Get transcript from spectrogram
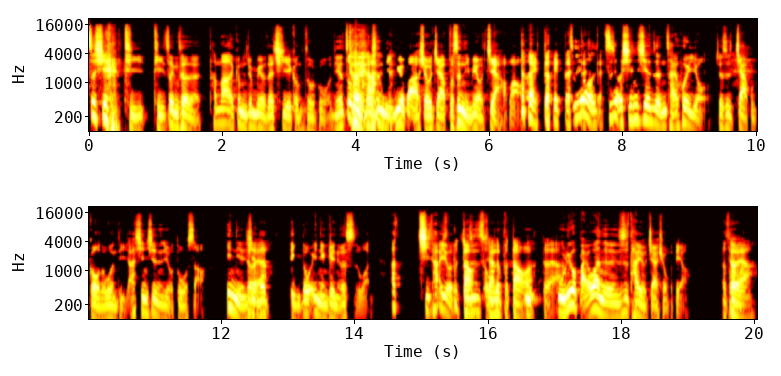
这些 提提政策的，他妈的根本就没有在企业工作过。你的重点就是你没有办法休假，不是你没有假，好不好？对对对，只有只有新鲜人才会有就是假不够的问题啊。新鲜人有多少？一年现在顶多一年给你二十万啊。其他有就是现在都不到啊，对啊，五六百万的人是他有假休不掉，那对啊，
